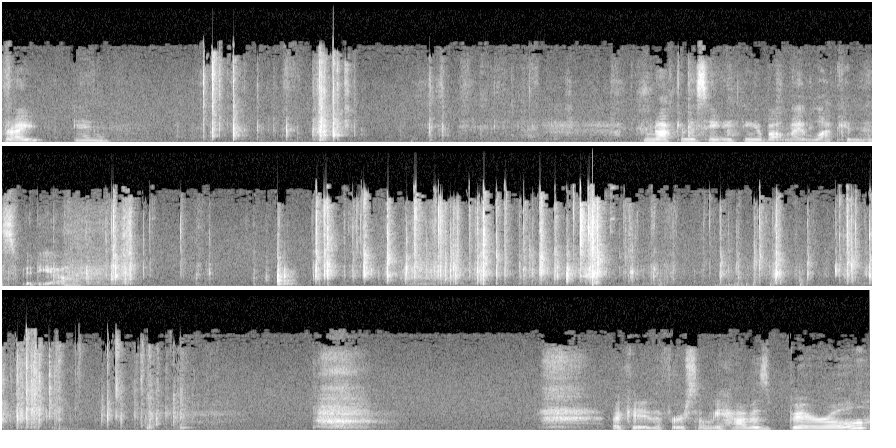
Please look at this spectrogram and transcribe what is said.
right in. I'm not going to say anything about my luck in this video. Okay, the first one we have is Barrel.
